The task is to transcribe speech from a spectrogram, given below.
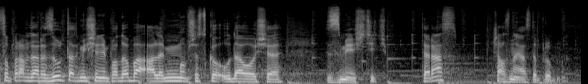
Co prawda rezultat mi się nie podoba, ale mimo wszystko udało się zmieścić. Teraz czas na jazdę próbną.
